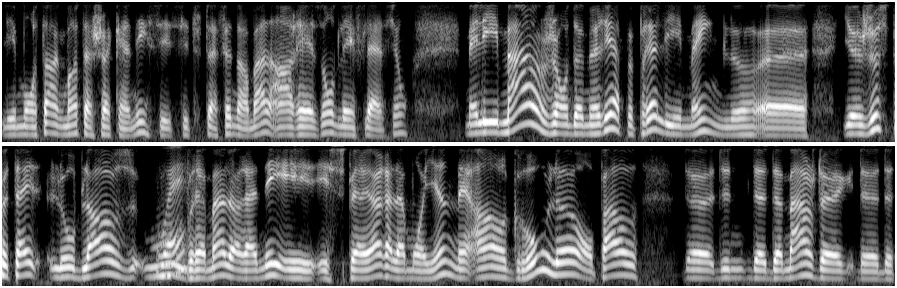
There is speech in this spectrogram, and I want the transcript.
les montants augmentent à chaque année. C'est tout à fait normal en raison de l'inflation. Mais les marges ont demeuré à peu près les mêmes. Là. il y a juste peut-être l'Oblast où vraiment leur année est, supérieure à la moyenne, mais en gros, là, on parle de, marge de,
